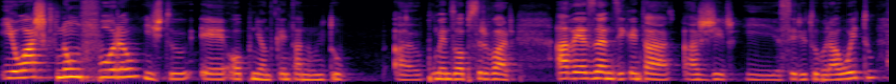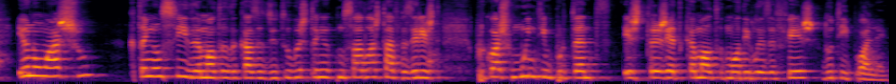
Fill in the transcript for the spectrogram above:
E eu acho que não foram, isto é a opinião de quem está no YouTube, ah, pelo menos a observar, há 10 anos e quem está a agir e a ser youtuber há 8, eu não acho que tenham sido a malta da casa dos youtubers que tenha começado lá está a fazer este, porque eu acho muito importante este trajeto que a malta de moda e beleza fez, do tipo, olhem,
